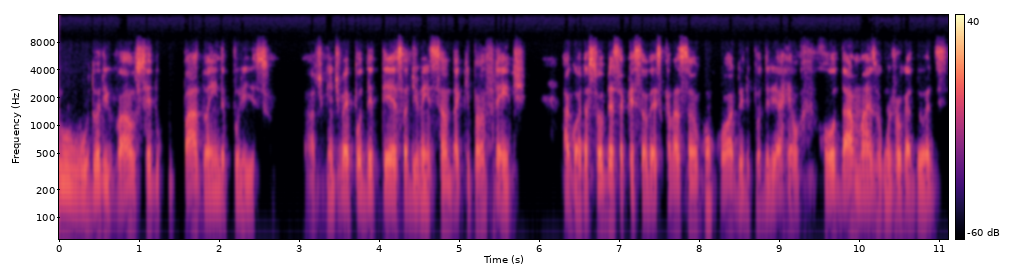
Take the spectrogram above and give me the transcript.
o Dorival sendo culpado ainda por isso. Acho que a gente vai poder ter essa dimensão daqui para frente. Agora, sobre essa questão da escalação, eu concordo, ele poderia rodar mais alguns jogadores.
